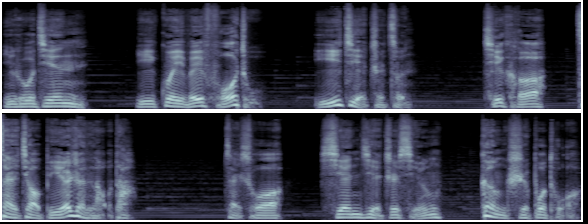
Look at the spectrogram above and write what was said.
你如今已贵为佛主，一界之尊，岂可再叫别人老大？再说仙界之行更是不妥。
